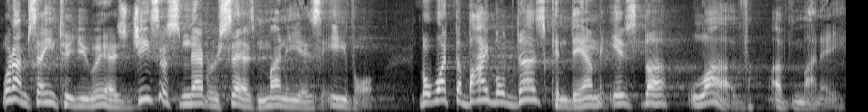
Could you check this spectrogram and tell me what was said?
What I'm saying to you is, Jesus never says money is evil. But what the Bible does condemn is the love of money.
